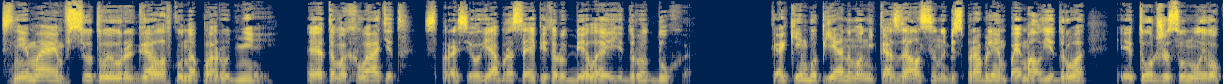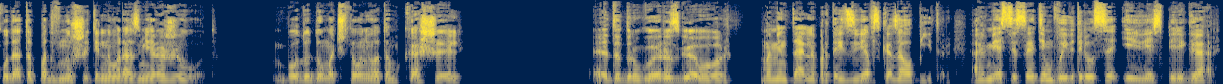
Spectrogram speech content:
Снимаем всю твою рыгаловку на пару дней. «Этого хватит?» — спросил я, бросая Питеру белое ядро духа. Каким бы пьяным он ни казался, но без проблем поймал ядро и тут же сунул его куда-то под внушительного размера живот. Буду думать, что у него там кошель. «Это другой разговор», — моментально протрезвев, сказал Питер, а вместе с этим выветрился и весь перегар.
